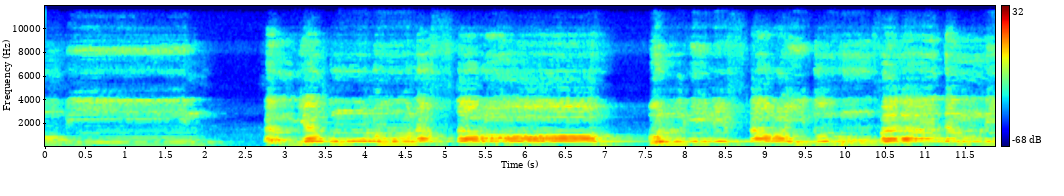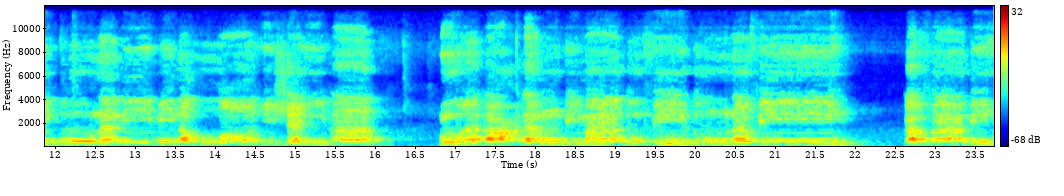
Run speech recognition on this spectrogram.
مبين. أم يقولون افتراه قل إن افتريته فلا شيئا هو أعلم بما تفيدون فيه. كفى به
